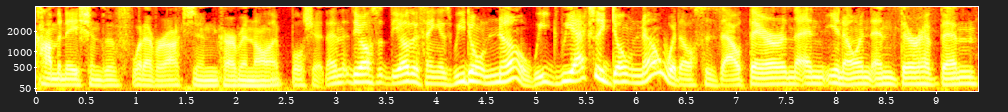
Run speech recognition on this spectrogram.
combinations of whatever oxygen, carbon, all that bullshit. And the also the other thing is we don't know. We we actually don't know what else is out there, and and you know, and and there have been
